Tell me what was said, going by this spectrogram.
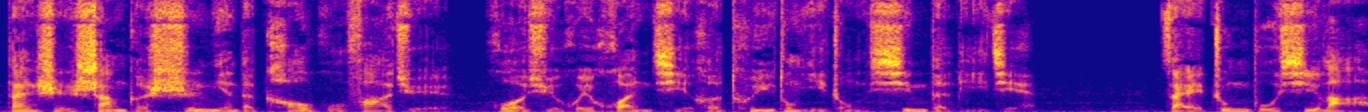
但是上个十年的考古发掘或许会唤起和推动一种新的理解。在中部希腊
